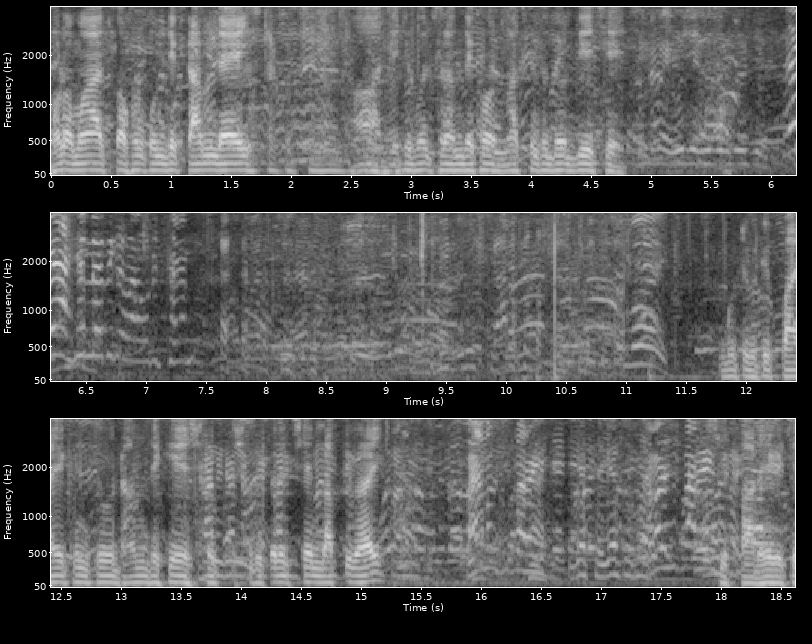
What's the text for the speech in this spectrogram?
বড় মাছ কখন কোন দিক টান দেয়? আর যেটি বলছিলাম দেখুন মাছ কিন্তু দৌড় দিয়েছে। গুটি গুটি পায়ে কিন্তু ডান দিকে সরতে শুরু করেছেন বাপি ভাই। পার হয়ে গেছে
